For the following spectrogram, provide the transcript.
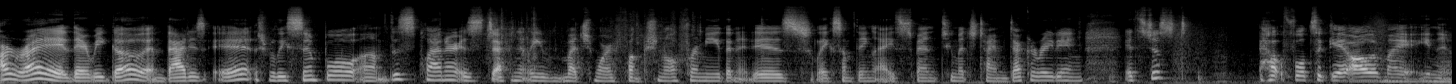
All right there we go and that is it. It's really simple. Um, this planner is definitely much more functional for me than it is like something i spend too much time decorating. It's just helpful to get all of my you know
